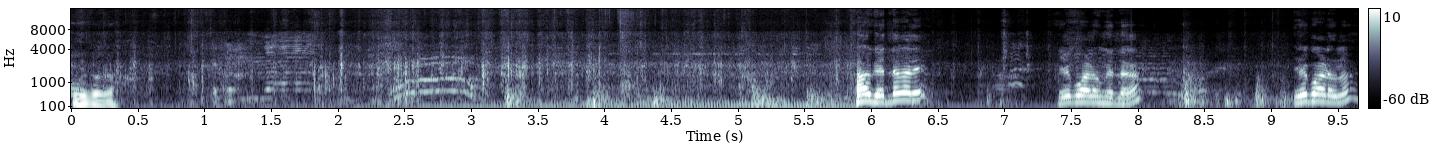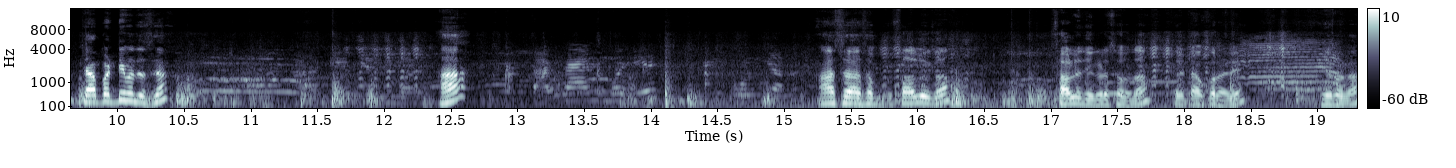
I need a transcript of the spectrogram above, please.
हे बघा. का घेतलं का ते? एक वाढवून घेतलं का? एक वाढवलं? त्या पट्टीमध्येच का? असं असं. चालू आहे का? चालू आहे तिकडे सौदा. ते टाकून आले हे बघा.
